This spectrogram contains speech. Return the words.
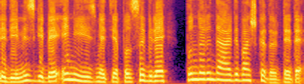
Dediğimiz gibi en iyi hizmet yapılsa bile bunların derdi başkadır dedi.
